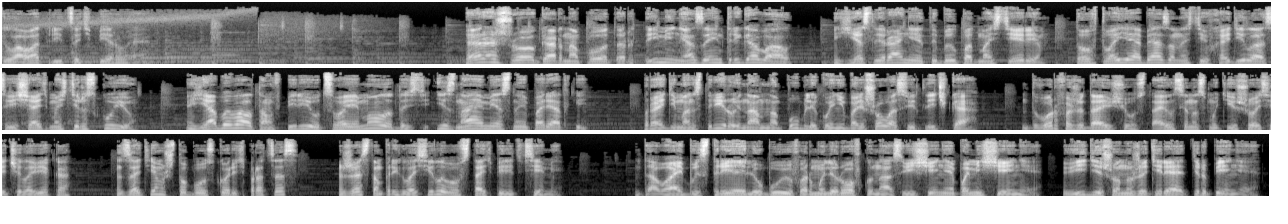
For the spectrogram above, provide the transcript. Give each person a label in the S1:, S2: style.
S1: Глава 31.
S2: Хорошо, Гарна Поттер, ты меня заинтриговал. Если ранее ты был подмастерьем, то в твои обязанности входило освещать мастерскую. Я бывал там в период своей молодости и знаю местные порядки. Продемонстрируй нам на публику небольшого светлячка.
S1: Дворф ожидающе уставился на смутившегося человека, затем, чтобы ускорить процесс, жестом пригласил его встать перед всеми.
S2: «Давай быстрее любую формулировку на освещение помещения. Видишь, он уже теряет терпение».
